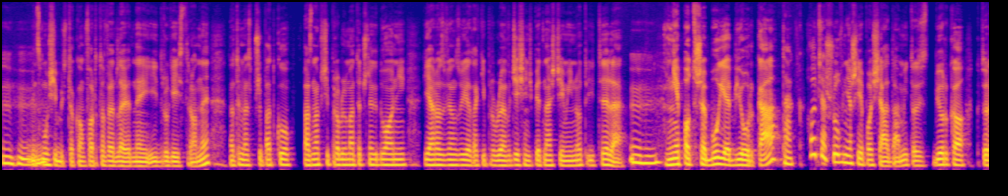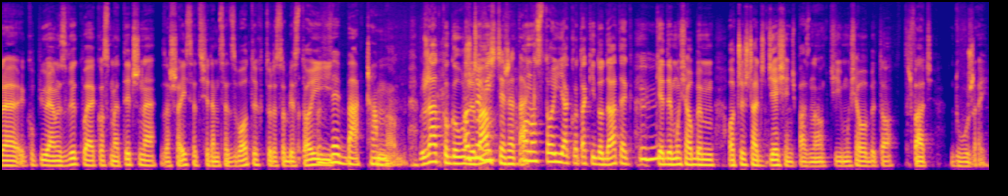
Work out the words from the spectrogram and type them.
Mhm. Więc musi być to komfortowe dla jednej i drugiej strony. Natomiast w przypadku paznokci problematycznych dłoni, ja rozwiązuję taki problem w 10-15 minut i tyle. Mhm. Nie potrzebuję biurka, tak. chociaż również je posiadam. I to jest biurko, które kupiłem zwykłe, kosmetyczne za 600-700 zł, które sobie stoi. Wybaczam. No, rzadko go używam. Oczywiście, że tak. Ono stoi jako taki dodatek, mhm. kiedy musiałbym oczyszczać 10 paznokci i musiałoby to trwać dłużej.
